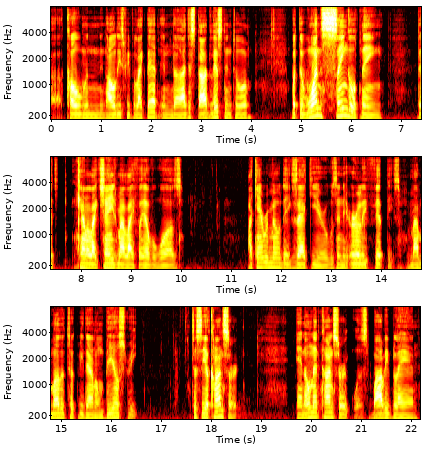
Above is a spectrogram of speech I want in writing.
uh, Coleman, and all these people like that. And uh, I just started listening to them. But the one single thing that kind of like changed my life forever was I can't remember the exact year. It was in the early 50s. My mother took me down on Beale Street to see a concert. And on that concert was Bobby Bland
